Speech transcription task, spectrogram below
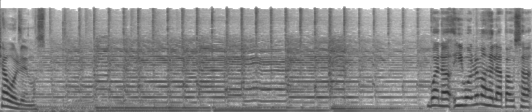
Ya volvemos. Bueno, y volvemos de la pausa.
